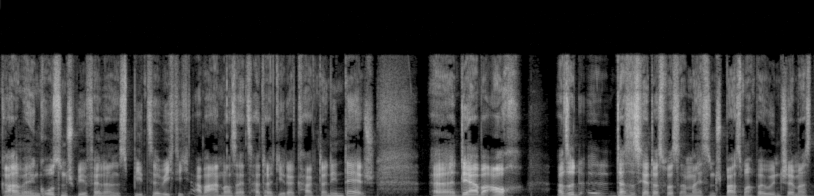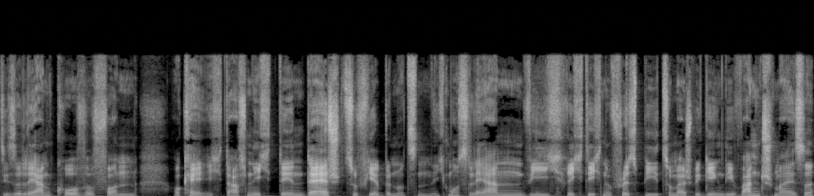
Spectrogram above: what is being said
Gerade bei den großen Spielfeldern ist Speed sehr wichtig, aber andererseits hat halt jeder Charakter den Dash, äh, der aber auch also äh, das ist ja das, was am meisten Spaß macht bei Windjammers, diese Lernkurve von, okay, ich darf nicht den Dash zu viel benutzen. Ich muss lernen, wie ich richtig eine Frisbee zum Beispiel gegen die Wand schmeiße,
